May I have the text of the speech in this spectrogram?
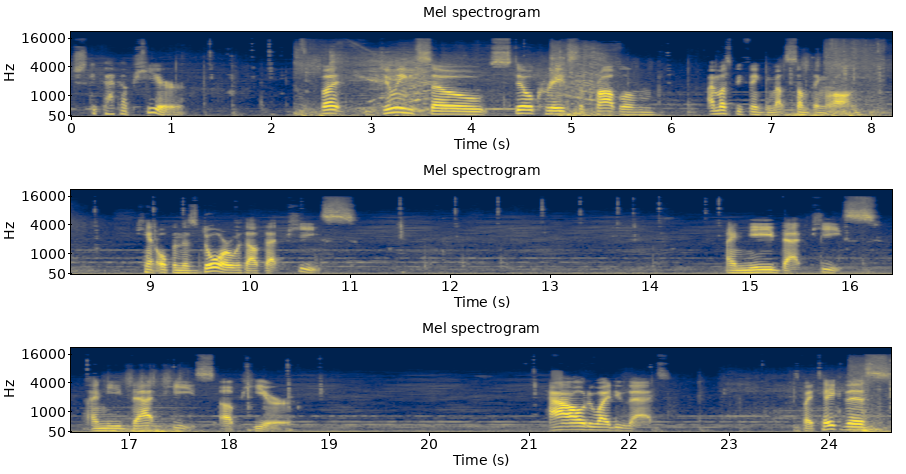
just get back up here. But doing so still creates the problem. I must be thinking about something wrong. Can't open this door without that piece. I need that piece. I need that piece up here. How do I do that? If I take this,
